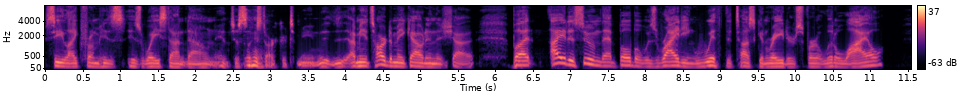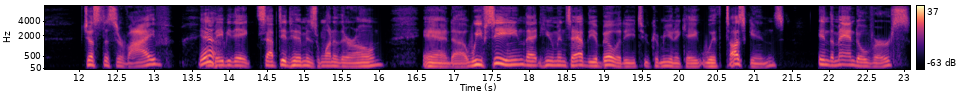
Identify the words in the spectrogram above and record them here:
See, like from his his waist on down, it just looks Mhm. darker to me. I mean, it's hard to make out in this shot, but I had assumed that Boba was riding with the Tusken Raiders for a little while, just to survive. And Yeah. maybe they accepted him as one of their own. And uh, we've seen that humans have the ability to communicate with Tuskens in the Mandoverse.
